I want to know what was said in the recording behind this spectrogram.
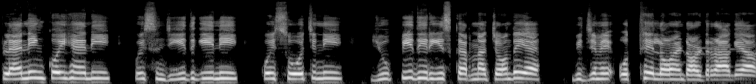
ਪਲੈਨਿੰਗ ਕੋਈ ਹੈ ਨਹੀਂ, ਕੋਈ ਸੰਜੀਦਗੀ ਨਹੀਂ, ਕੋਈ ਸੋਚ ਨਹੀਂ ਯੂਪੀ ਦੀ ਰੀਸ ਕਰਨਾ ਚਾਹੁੰਦੇ ਆ ਵੀ ਜਿਵੇਂ ਉੱਥੇ ਲਾਅ ਐਂਡ ਆਰਡਰ ਆ ਗਿਆ,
